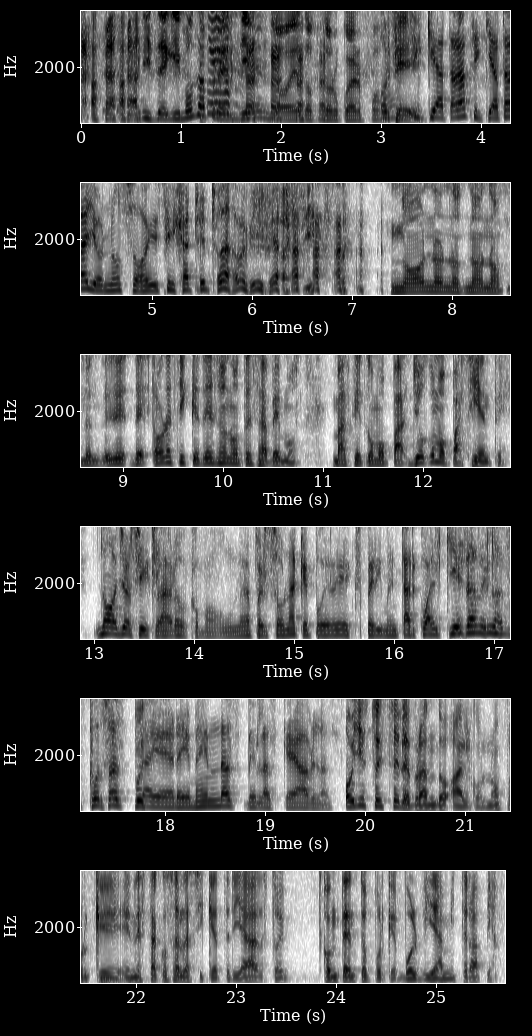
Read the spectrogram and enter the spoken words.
Y seguimos aprendiendo, ¿eh, doctor Cuerpo? Porque Sí. psiquiatra, psiquiatra yo no soy, fíjate todavía. Así es. No, no, no, no, no. De- de- de- ahora sí que de eso no te sabemos, más que como pa- yo como paciente. No, yo sí, claro, como una persona que puede experimentar cualquiera de las cosas Pues- tremendas de las que hablas. Hoy estoy celebrando algo, ¿no? Porque en esta cosa de la psiquiatría estoy contento porque volví a mi terapia.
